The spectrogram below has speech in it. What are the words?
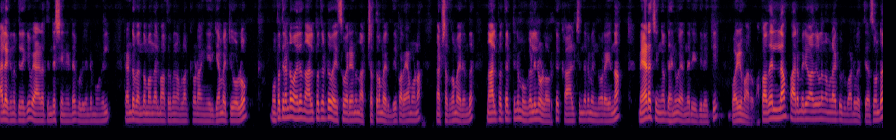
ആ ലഗ്നത്തിലേക്ക് വ്യാഴത്തിന്റെ ശനിയുടെ ഗുളികന്റെ മൂന്നിൽ രണ്ട് ബന്ധം വന്നാൽ മാത്രമേ നമ്മളൊക്കെ ഇവിടെ അംഗീകരിക്കാൻ പറ്റുകയുള്ളൂ. മുപ്പത്തിരണ്ട് മുതൽ നാൽപ്പത്തെട്ട് വയസ്സ് വരെയാണ് നക്ഷത്രം വരുന്നത്. ഈ പറയാൻ പോണ നക്ഷത്രം വരുന്നത് നാൽപ്പത്തെട്ടിന് മുകളിലുള്ളവർക്ക് കാൽചിന്തനം എന്ന് പറയുന്ന മേടച്ചിങ്ങ ധനു എന്ന രീതിയിലേക്ക് വഴിമാറും. അപ്പോൾ അതെല്ലാം പാരമ്പര്യവാദികൾ നമ്മളായിട്ട് ഒരുപാട് വ്യത്യാസമുണ്ട്.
